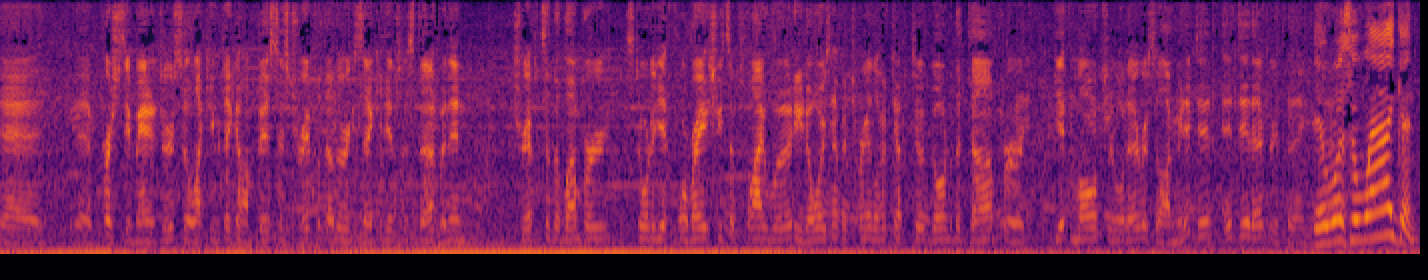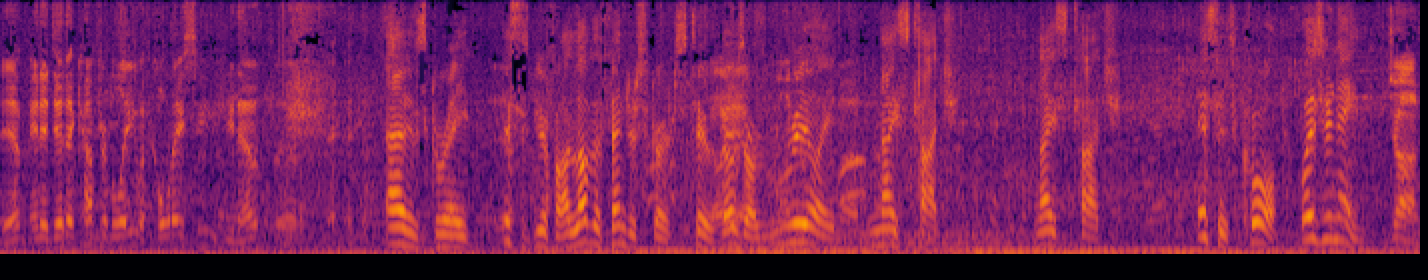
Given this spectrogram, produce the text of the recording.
uh, uh, purchasing manager, so like he would take on business trips with other executives and stuff, and then trips to the lumber store to get four by eight sheets of plywood. He'd always have a trailer hooked up to it, going to the dump or get mulch or whatever. So I mean, it did it did everything. It was a wagon. Yep, and it did it comfortably with cold AC, you know. So, That is great. This is beautiful. I love the fender skirts too. Oh, Those yeah. are Really really nice touch. Nice touch. This is cool. What is your name? John,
